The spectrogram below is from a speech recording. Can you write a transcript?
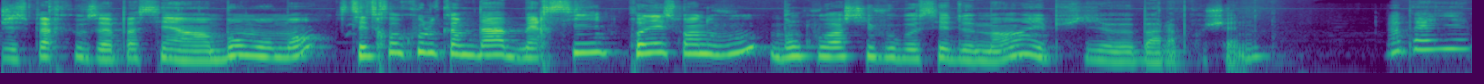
J'espère que vous avez passé un bon moment. C'était trop cool comme d'hab, merci. Prenez soin de vous. Bon courage si vous bossez demain. Et puis, euh, bah, à la prochaine. Bye bye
